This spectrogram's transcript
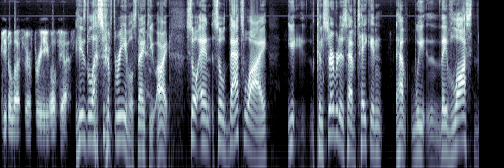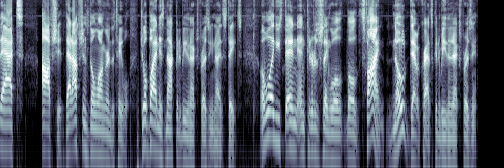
Be the lesser of three evils. Yes. He's the lesser of three evils. Thank you. All right. So and so that's why you, conservatives have taken have we they've lost that option. That option is no longer on the table. Joe Biden is not going to be the next president of the United States. Well, well, and you and, and conservatives are saying, well, well, it's fine. No Democrat's going to be the next president.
